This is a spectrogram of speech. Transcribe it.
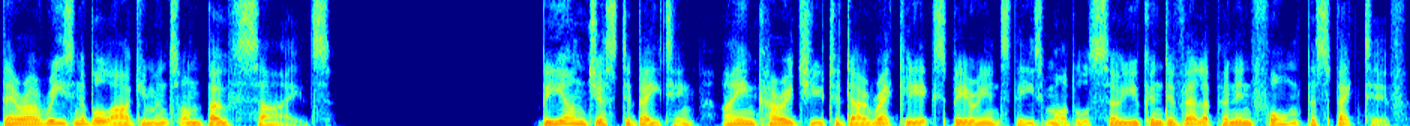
There are reasonable arguments on both sides. Beyond just debating, I encourage you to directly experience these models so you can develop an informed perspective.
